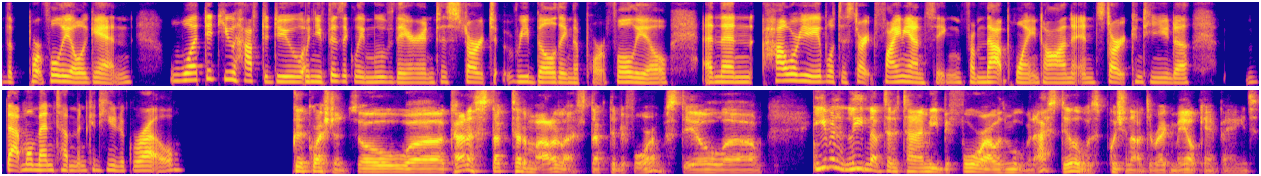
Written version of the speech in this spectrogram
the portfolio again. What did you have to do when you physically moved there and to start rebuilding the portfolio? And then, how were you able to start financing from that point on and start continue to that momentum and continue to grow? Good question. So, uh, kind of stuck to the model I stuck to before. I was still. Um, even leading up to the time me before I was moving, I still was pushing out direct mail campaigns.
